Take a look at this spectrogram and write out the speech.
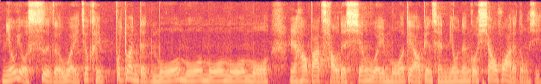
牛有四个胃，就可以不断的磨磨磨磨磨，然后把草的纤维磨掉，变成牛能够消化的东西。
